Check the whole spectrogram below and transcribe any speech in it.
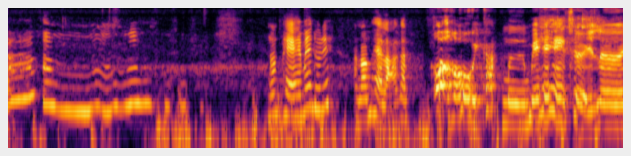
นอนแผลให้แม่ดูดิอ่นอนแผลหลากัน โอ้โหกัดมือแม่เฉยเลย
